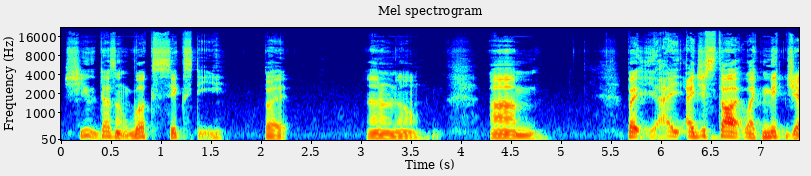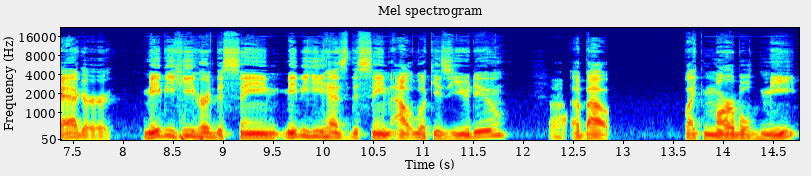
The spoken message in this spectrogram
she doesn't look 60 but i don't know um but i i just thought like mick jagger maybe he heard the same. Maybe he has the same outlook as you do Uh-huh. about like marbled meat,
